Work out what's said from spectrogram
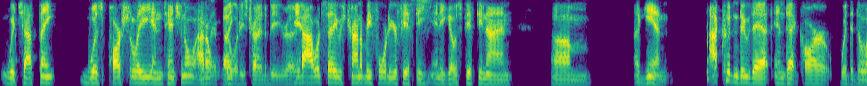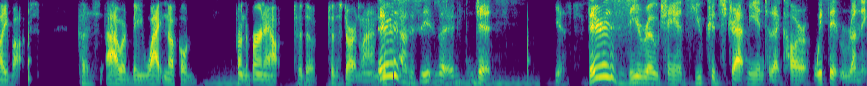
which I think was partially intentional. I don't about think, what he's trying to be, right? Yeah, I would say he was trying to be 40 or 50, and he goes 59. Um, again, I couldn't do that in that car with the delay box because I would be white knuckled from the burnout to the to the starting line. There is Jed. Yes. There is zero chance you could strap me into that car with it running.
